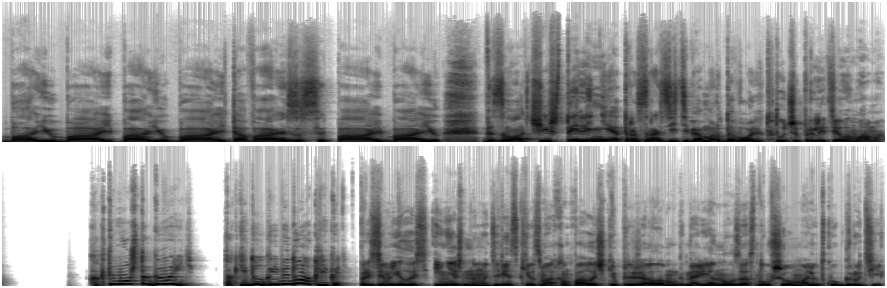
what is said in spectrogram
Баю-бай, баю-бай, давай засыпай, баю. Да замолчишь ты или нет, разрази тебя мордовольт. Тут же прилетела мама. Как ты можешь так? Так недолго и беду накликать. Приземлилась и нежным материнским взмахом палочки прижала мгновенно заснувшего малютку к груди.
